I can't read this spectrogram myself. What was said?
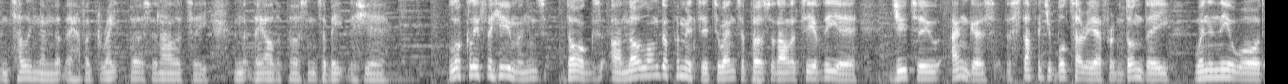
and telling them that they have a great personality and that they are the person to beat this year. Luckily for humans, dogs are no longer permitted to enter Personality of the Year due to Angus, the Staffordshire Bull Terrier from Dundee, winning the award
